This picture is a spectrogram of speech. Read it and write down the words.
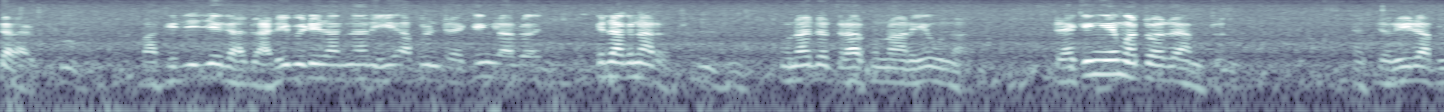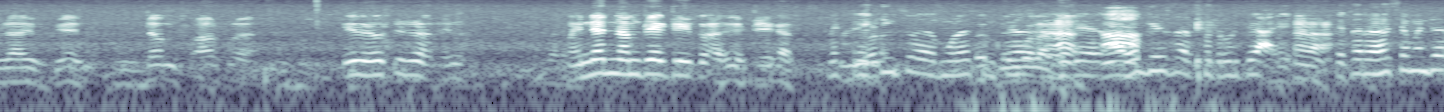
करावी. बाकीची जी झाडी बिडी लागणार ही आपण ट्रॅकिंग लागलोय हे लागणारच. उन्हाचा त्रास होणार हे होणार. ट्रॅकिंग हे महत्त्वाचं आहे आमचं. शरीर आपलं एकदम श्वास हे व्यवस्थित राहते ना. महिन्यात आमचं एक ट्रिप ट्रेक असतं. ट्रेकिंग मुळे तुमचं हा. जे आरोग्य सदृढ जे आहे. त्याचं रहस्य म्हणजे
